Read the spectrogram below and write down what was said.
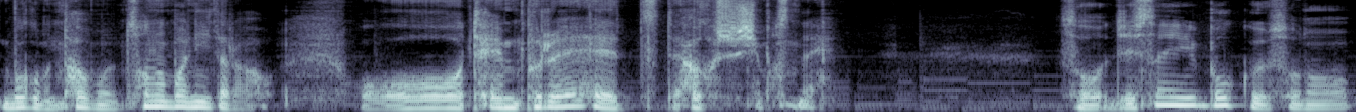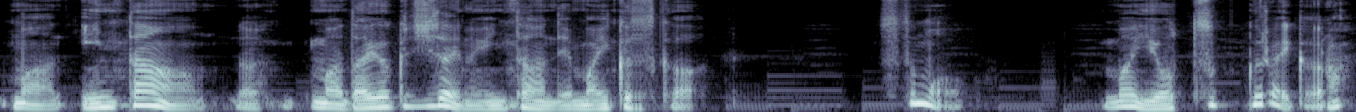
僕も多分その場にいたら、おー、テンプレーっつって拍手しますね。そう、実際僕、その、まあ、インターン、まあ、大学時代のインターンで、まあ、いくつか、つっても、まあ、4つぐらいかな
